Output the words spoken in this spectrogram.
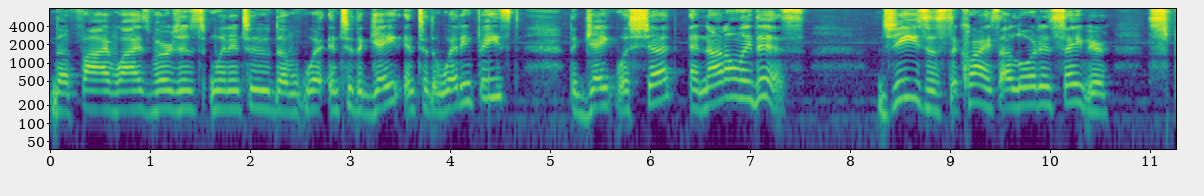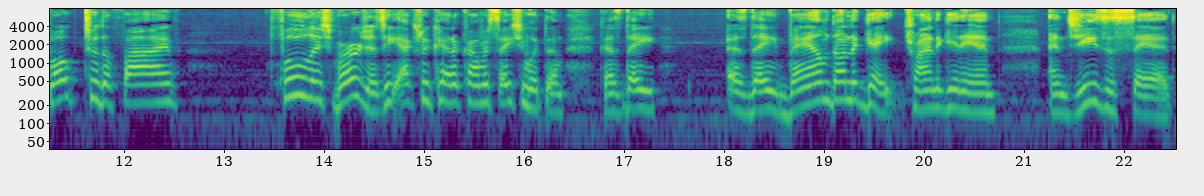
the five wise virgins went into the into the gate into the wedding feast. The gate was shut, and not only this, Jesus the Christ, our Lord and Savior, spoke to the five foolish virgins. He actually had a conversation with them because they as they bammed on the gate trying to get in, and Jesus said,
